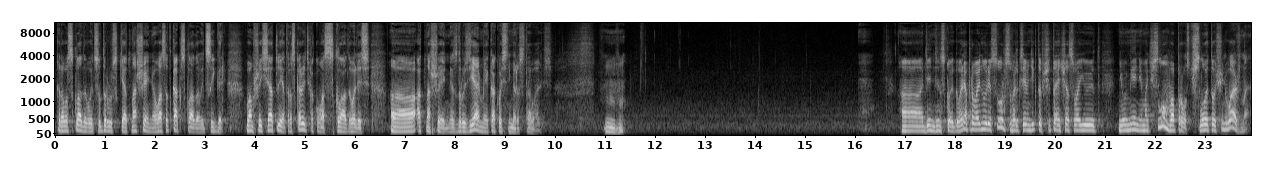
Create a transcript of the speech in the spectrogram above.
когда у вас складываются дружеские отношения, у вас это как складывается, Игорь? Вам 60 лет. Расскажите, как у вас складывались э, отношения с друзьями и как вы с ними расставались? Угу. День Денской. Говоря про войну ресурсов, Алексей Венедиктов считает, сейчас воюет не умением, а числом вопрос. Число – это очень важно.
